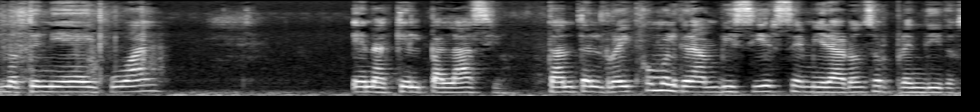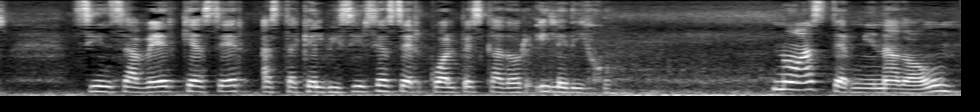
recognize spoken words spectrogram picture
no tenía igual en aquel palacio. Tanto el rey como el gran visir se miraron sorprendidos, sin saber qué hacer, hasta que el visir se acercó al pescador y le dijo No has terminado aún.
